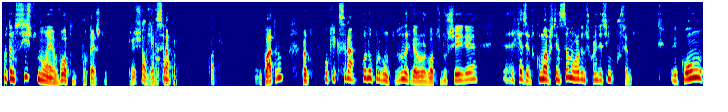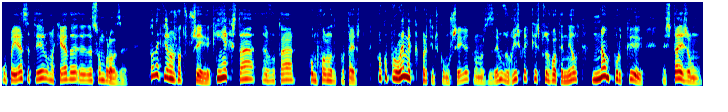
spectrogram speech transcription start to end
Portanto, se isto não é voto de protesto, Três salvos, que será? quatro. Quatro. Quatro. Pronto, o que é que será? Quando eu pergunto de onde é que vieram os votos do Chega, eh, quer dizer, com uma abstenção na ordem dos 45%, eh, com o PS a ter uma queda eh, assombrosa. De onde é que vieram os votos do Chega? Quem é que está a votar como forma de protesto? Porque o problema é que partidos como o Chega, como nós dizemos, o risco é que as pessoas votem neles não porque estejam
